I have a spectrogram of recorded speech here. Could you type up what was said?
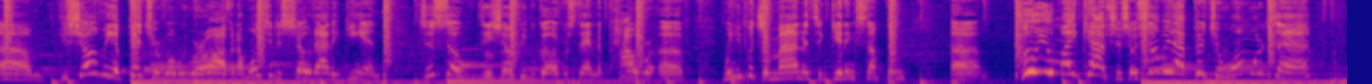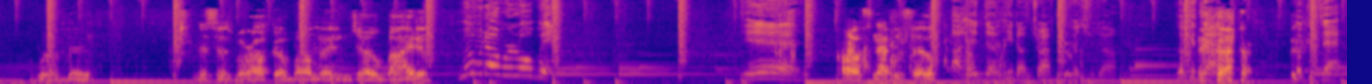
Um, you showed me a picture when we were off, and I want you to show that again, just so these young people can understand the power of when you put your mind into getting something. Um, who you might capture. So show me that picture one more time. Will do. This is Barack Obama and Joe Biden. Move it over a little bit. Yeah. Oh, snappy Phil. Oh, it done. He done dropped the picture, y'all. Look at that. Look at that.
